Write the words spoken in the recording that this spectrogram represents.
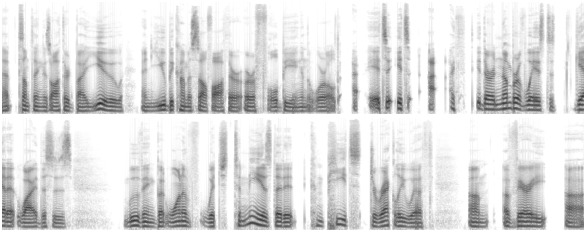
that something is authored by you, and you become a self-author or a full being in the world. It's it's I, I, there are a number of ways to get at why this is moving, but one of which to me is that it competes directly with um, a very uh,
